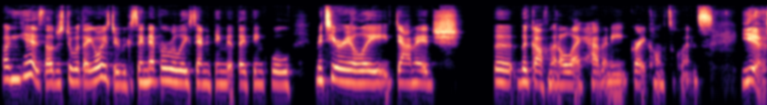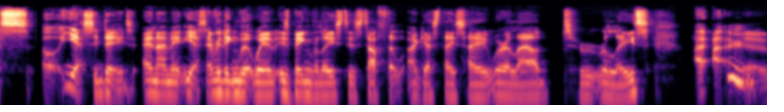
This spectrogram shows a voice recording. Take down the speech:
fucking cares? They'll just do what they always do because they never release anything that they think will materially damage the the government or like have any great consequence. Yes, oh, yes, indeed. And I mean, yes, everything that we're, is being released is stuff that I guess they say we're allowed to release. I, I, Hmm. uh,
